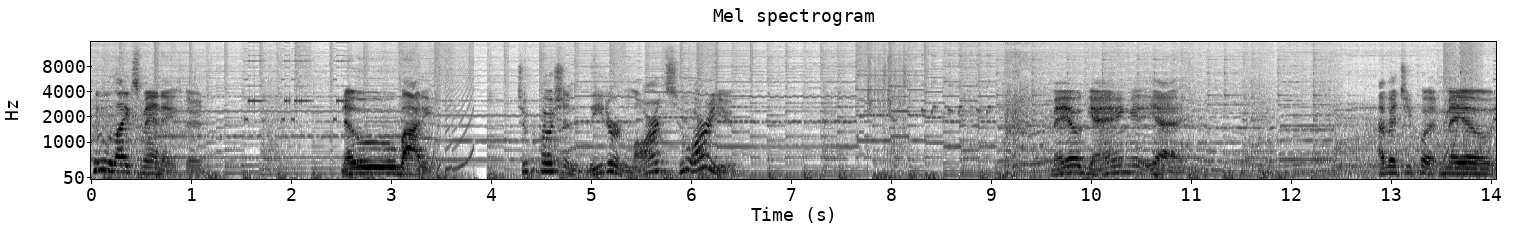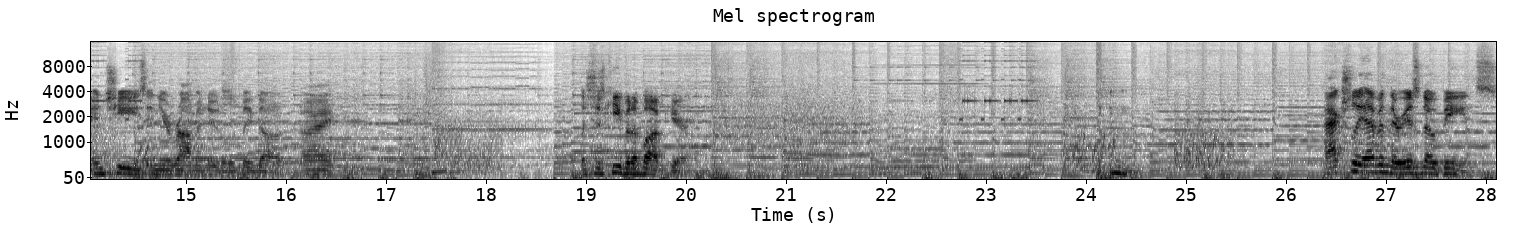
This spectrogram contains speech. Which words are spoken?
Who likes mayonnaise, dude? Nobody. Super Potion leader Lawrence? Who are you? Mayo gang? Yeah. I bet you put mayo and cheese in your ramen noodles, big dog. Alright. Let's just keep it a buck here. Actually, Evan, there is no beans.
